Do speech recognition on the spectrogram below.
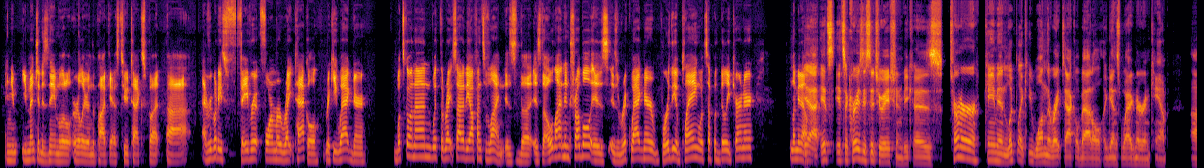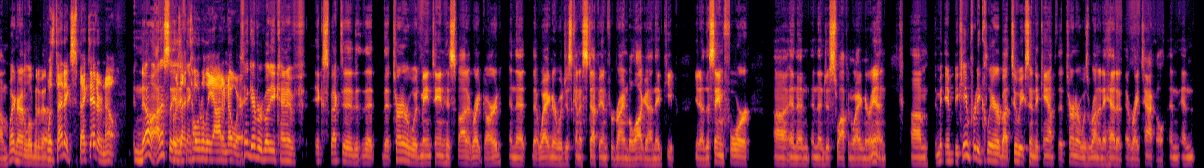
And you you mentioned his name a little earlier in the podcast too, Tex, but uh, everybody's favorite former right tackle, Ricky Wagner. What's going on with the right side of the offensive line? Is the is the O line in trouble? Is is Rick Wagner worthy of playing? What's up with Billy Turner? Let me know. Yeah, it's it's a crazy situation because Turner came in, looked like he won the right tackle battle against Wagner in camp. Um, Wagner had a little bit of a was that expected or no? No, honestly, or is I that think, totally out of nowhere? I think everybody kind of expected that that Turner would maintain his spot at right guard, and that that Wagner would just kind of step in for Bryan Bulaga, and they'd keep you know the same four, uh, and then and then just swapping Wagner in. Um, it, it, became pretty clear about two weeks into camp that Turner was running ahead at, at right tackle, and and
